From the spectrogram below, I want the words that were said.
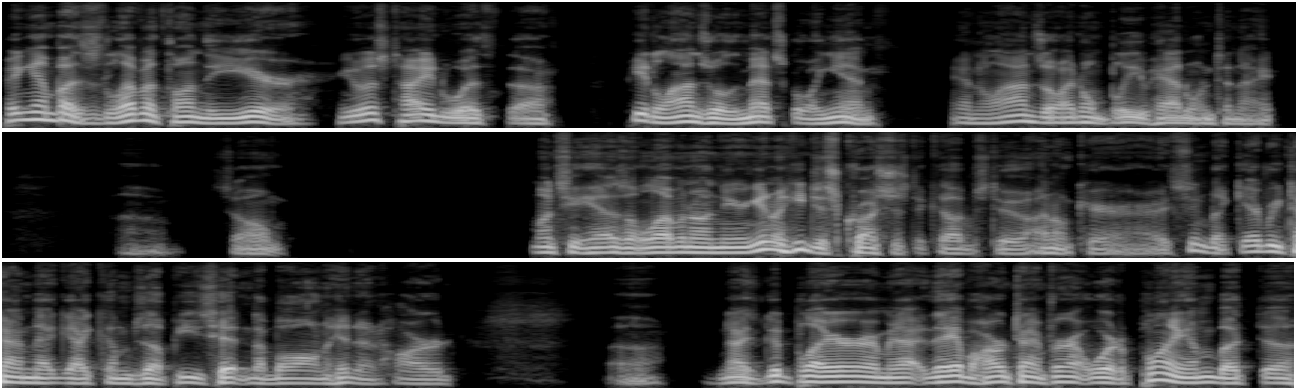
picking up his 11th on the year. He was tied with uh, Pete Alonso of the Mets going in, and Alonso, I don't believe, had one tonight. Uh, so Muncy has 11 on the year. You know, he just crushes the Cubs too. I don't care. It seems like every time that guy comes up, he's hitting the ball and hitting it hard. Uh, nice, good player. I mean, they have a hard time figuring out where to play him, but uh,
